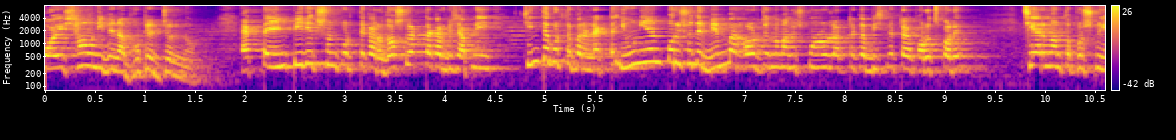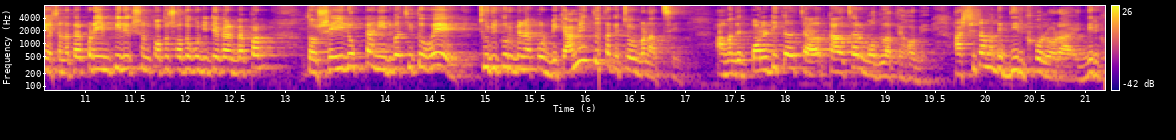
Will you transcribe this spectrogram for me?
পয়সাও নিবে না ভোটের জন্য, একটা এমপি ইলেকশন করতে কারও দশ লাখ টাকার বেশি, আপনি চিন্তা করতে পারেন, একটা ইউনিয়ন পরিষদের মেম্বার হওয়ার জন্য মানুষ পনেরো লাখ টাকা, বিশ লাখ টাকা খরচ করে। চেয়ারম্যান তো প্রশ্নই আসে না, তারপরে এমপি ইলেকশন কত শত কোটি টাকার ব্যাপার, তো সেই লোকটা নির্বাচিত হয়ে চুরি করবে না করবে কি? আমি তো তাকে চোর বানাচ্ছি। আমাদের পলিটিক্যাল কালচার বদলাতে হবে, আর সেটা আমাদের দীর্ঘ লড়াই দীর্ঘ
